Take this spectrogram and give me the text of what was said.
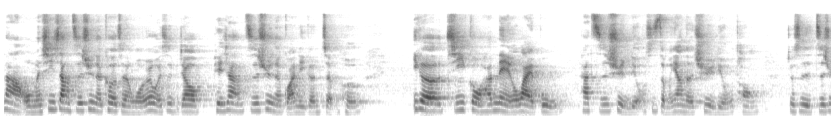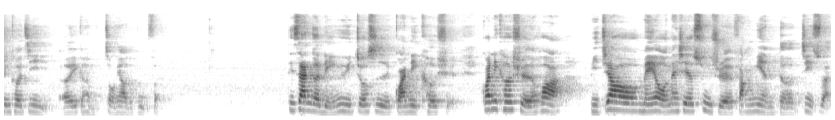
那我们系上资讯的课程，我认为是比较偏向资讯的管理跟整合。一个机构它内外部它资讯流是怎么样的去流通，就是资讯科技呃一个很重要的部分。第三个领域就是管理科学。管理科学的话，比较没有那些数学方面的计算，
